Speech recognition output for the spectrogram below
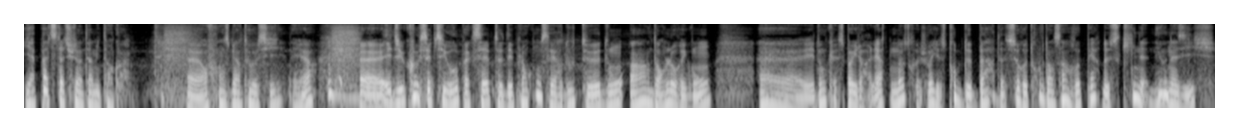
il n'y a pas de statut d'intermittent, quoi. Euh, en France bientôt aussi d'ailleurs. Euh, et du coup, ces petits groupes acceptent des plans concerts douteux, dont un dans l'Oregon. Euh, et donc, spoiler alerte, notre joyeuse troupe de bardes se retrouve dans un repère de skin néo-nazi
